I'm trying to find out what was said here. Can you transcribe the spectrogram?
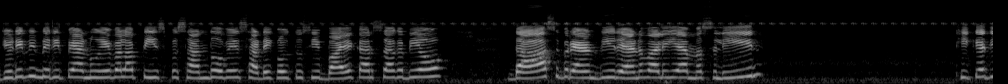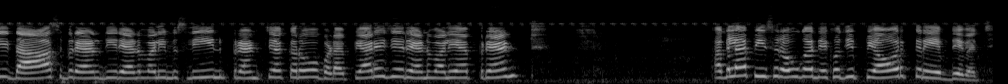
ਜਿਹੜੀ ਵੀ ਮੇਰੀ ਭੈਣ ਨੂੰ ਇਹ ਵਾਲਾ ਪੀਸ ਪਸੰਦ ਹੋਵੇ, ਸਾਡੇ ਕੋਲ ਤੁਸੀਂ ਬਾਏ ਕਰ ਸਕਦੇ ਹੋ। ਦਾਸ ਬ੍ਰਾਂਡ ਦੀ ਰਹਿਣ ਵਾਲੀ ਹੈ ਮਸਲੀਨ। ਠੀਕ ਹੈ ਜੀ, ਦਾਸ ਬ੍ਰਾਂਡ ਦੀ ਰਹਿਣ ਵਾਲੀ ਮਸਲੀਨ। ਪ੍ਰਿੰਟ ਚੈੱਕ ਕਰੋ, ਬੜਾ ਪਿਆਰੇ ਜਿਹੇ ਰਹਿਣ ਵਾਲੇ ਹੈ ਪ੍ਰਿੰਟ ਅਗਲਾ ਪੀਸ ਰਹੂਗਾ, ਦੇਖੋ ਜੀ ਪਿਓਰ ਕਰੇਬ ਦੇ ਵਿੱਚ।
